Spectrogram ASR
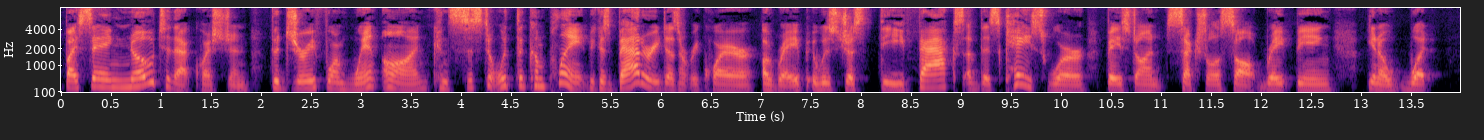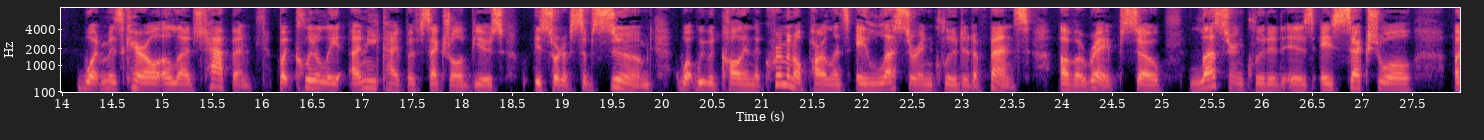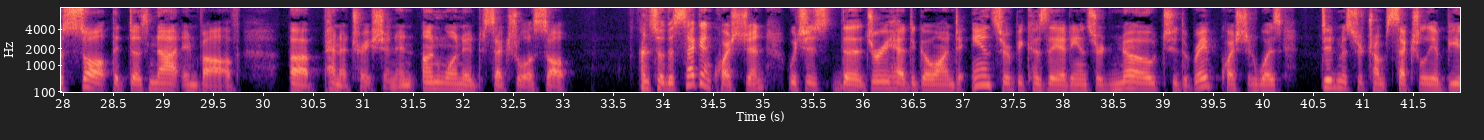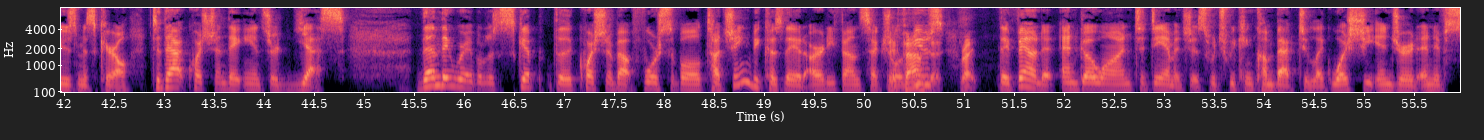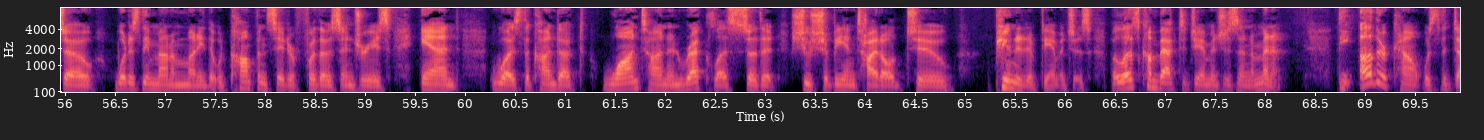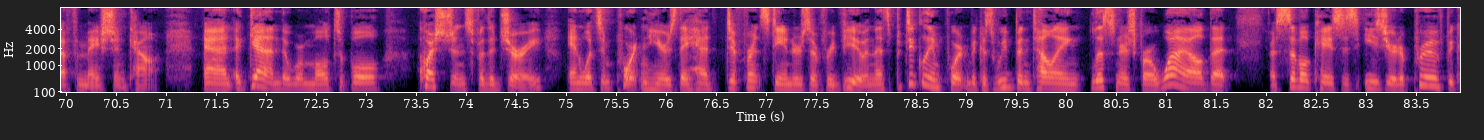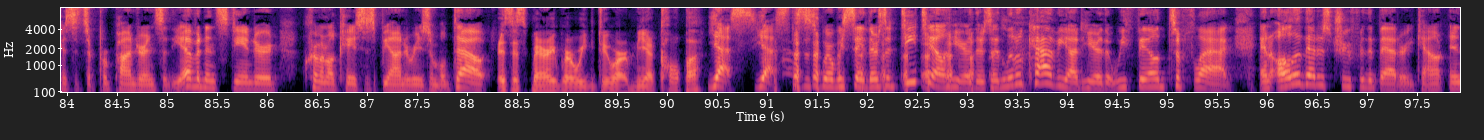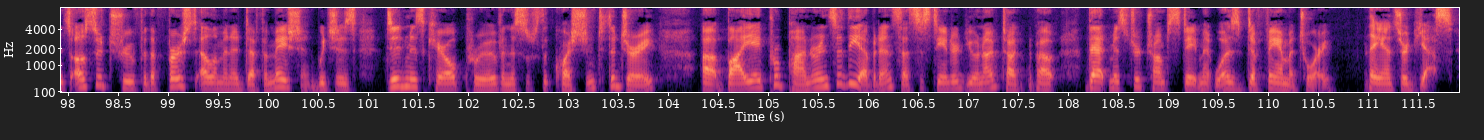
By saying no to that question, the jury form went on consistent with the complaint because battery doesn't require a rape. It was just the facts of this case were based on sexual assault, rape being, you know, what what Ms. Carroll alleged happened, but clearly any type of sexual abuse is sort of subsumed what we would call in the criminal parlance a lesser included offense of a rape. So lesser included is a sexual assault that does not involve uh, penetration, an unwanted sexual assault. And so the second question, which is the jury had to go on to answer because they had answered no to the rape question was, did Mr. Trump sexually abuse Ms. Carroll? To that question, they answered yes. Then they were able to skip the question about forcible touching because they had already found sexual they found abuse. It, right. They found it and go on to damages, which we can come back to. Like, was she injured? And if so, what is the amount of money that would compensate her for those injuries? And was the conduct wanton and reckless so that she should be entitled to punitive damages? But let's come back to damages in a minute. The other count was the defamation count. And again, there were multiple questions for the jury. And what's important here is they had different standards of review. And that's particularly important because we've been telling listeners for a while that a civil case is easier to prove because it's a preponderance of the evidence standard. Criminal cases beyond a reasonable doubt. Is this Mary where we do our mea culpa? Yes, yes. This is where we say there's a detail here. There's a little caveat here that we failed to flag. And all of that is true for the battery count. And it's also true for the first element of defamation, which is did Ms. Carroll prove, and this was the question to the jury, uh, by a preponderance of the evidence, that's the standard you and I have talked about, that Mr. Trump's statement was defamatory. They answered yes.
